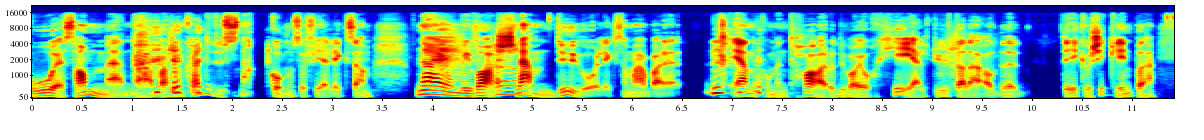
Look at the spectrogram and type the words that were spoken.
gode sammen? Og bare sånn, Hva er det du snakker om, Sofie, liksom? Nei, om vi var slem duo, liksom. Jeg bare En kommentar, og du var jo helt ute av deg, og det, det gikk jo skikkelig inn på deg.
